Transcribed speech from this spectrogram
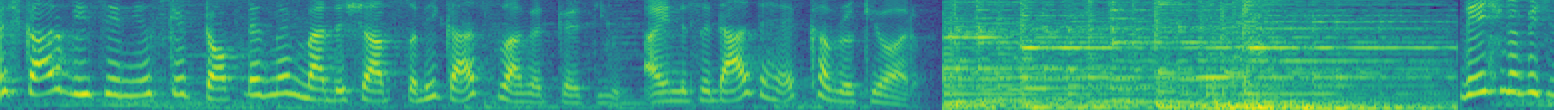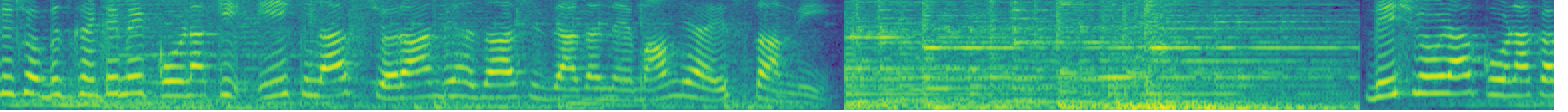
बीसी न्यूज़ के टॉप टेन में मैं दिशा आप सभी का स्वागत करती हूँ। आइए से डालते हैं खबरों की ओर। देश में पिछले 24 घंटे में कोरोना के एक लाख चौरानवे हज़ार ऐसी ज़्यादा नए मामले आए सामने। देश में उड़ा कोरोना का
